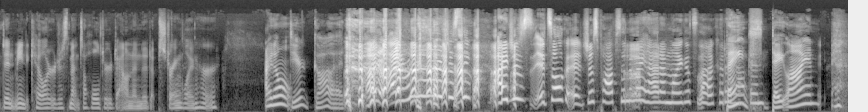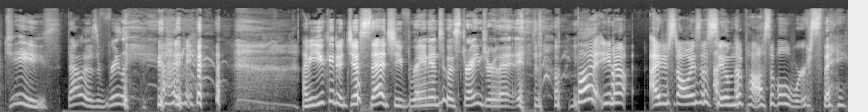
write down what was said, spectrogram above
didn't mean to kill her, just meant to hold her down, ended up strangling her. I don't. dear God. I, I, I just think, I just it's all it just pops into my head. I'm like, it's that could have Thanks, happened. Dateline. Jeez, that was really. I mean, I mean, you could have just said she ran into a stranger that. but you know, I just always assume the possible worst thing.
